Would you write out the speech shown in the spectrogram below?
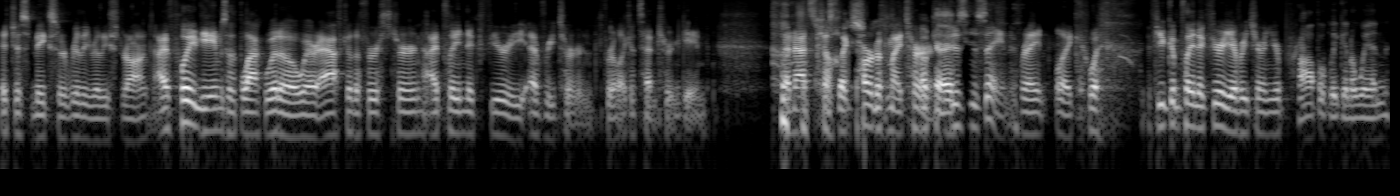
it just makes her really, really strong. I've played games with Black Widow where after the first turn, I play Nick Fury every turn for like a 10 turn game. And that's just like part of my turn, Okay. which is insane, right? Like, what, if you can play Nick Fury every turn, you're probably going to win.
